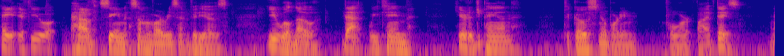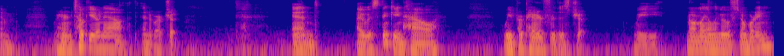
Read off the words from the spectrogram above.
Hey, if you have seen some of our recent videos, you will know that we came here to Japan to go snowboarding for five days. And we're here in Tokyo now at the end of our trip. And I was thinking how we prepared for this trip. We normally only go snowboarding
